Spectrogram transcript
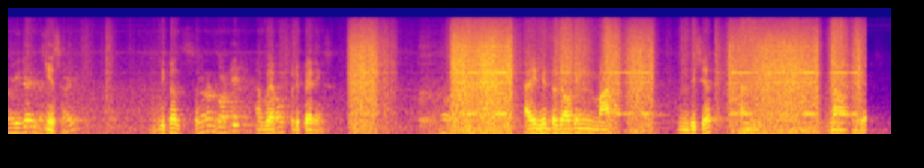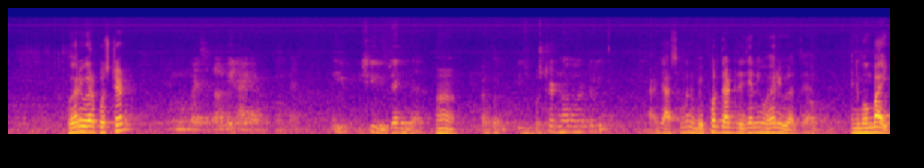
you resigned Yes, sir. Because you have not got it uh, we are How? preparing. sir. no. I leave the job in March this year and now I am here. where you were posted Mumbai, sir. Always I am Mumbai. She resigned, na? hmm. Is posted now, you are telling? I was asking before that resigning where you were there in Mumbai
